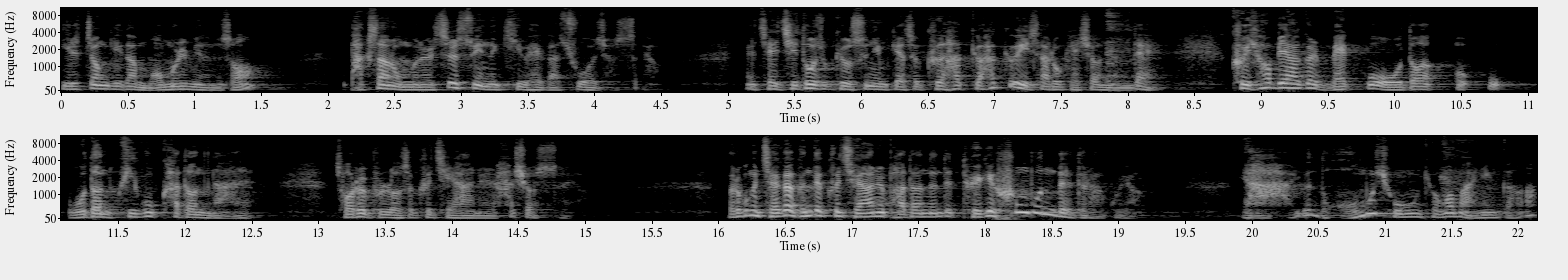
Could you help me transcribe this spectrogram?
일정 기간 머물면서 박사 논문을 쓸 수 있는 기회가 주어졌어요. 제 지도주 교수님께서 그 학교 학교이사로 계셨는데 그 협약을 맺고 오던, 오던 귀국하던 날 저를 불러서 그 제안을 하셨어요. 여러분 제가 근데 그 제안을 받았는데 되게 흥분되더라고요. 야 이거 너무 좋은 경험 아닌가?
